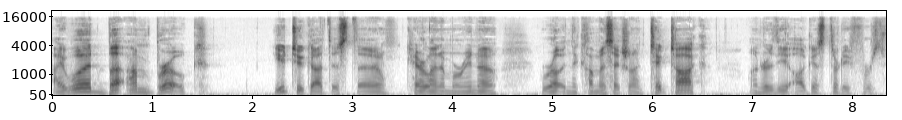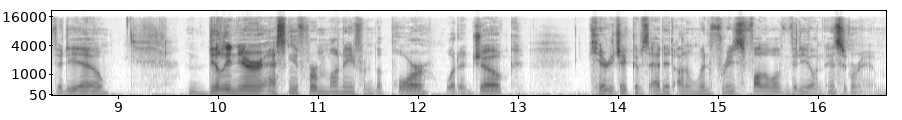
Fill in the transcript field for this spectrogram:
I would, but I'm broke. You two got this though, Carolina Moreno wrote in the comment section on TikTok under the August 31st video. Billionaire asking for money from the poor, what a joke. Carrie Jacobs added on Winfrey's follow up video on Instagram.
